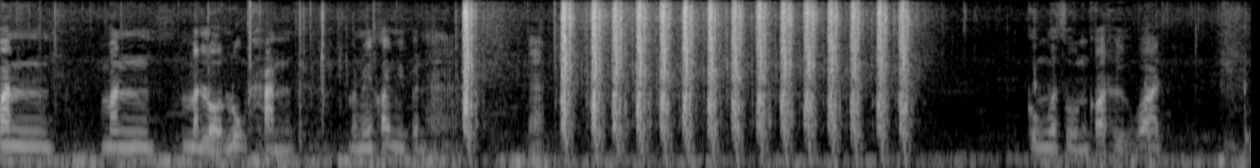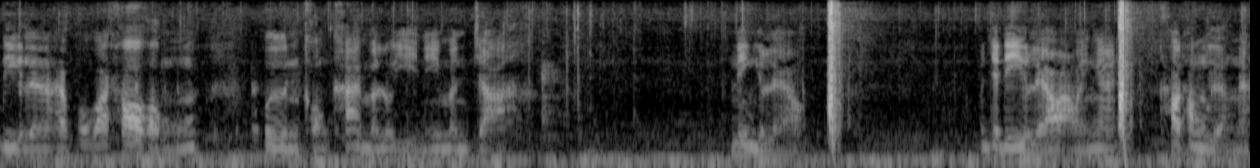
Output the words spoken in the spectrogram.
มันมันมันโหลดลูกทัน มันไม่ค่อยมีปัญหานะ กลุ่มกระสุนก็ถือว่าดีเลยนะครับ เพราะว่าท่อของปืนของค่ายมารุอีนี้มันจะนิ่งอยู่แล้ว มันจะดีอยู่แล้วเอาง่ายๆท่อทองเหลืองนะ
